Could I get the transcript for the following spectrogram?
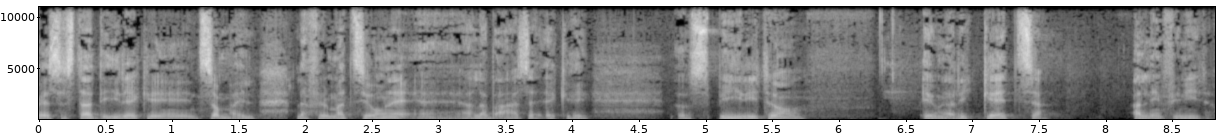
Questo sta a dire che insomma, il, l'affermazione alla base è che lo spirito è una ricchezza all'infinito.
